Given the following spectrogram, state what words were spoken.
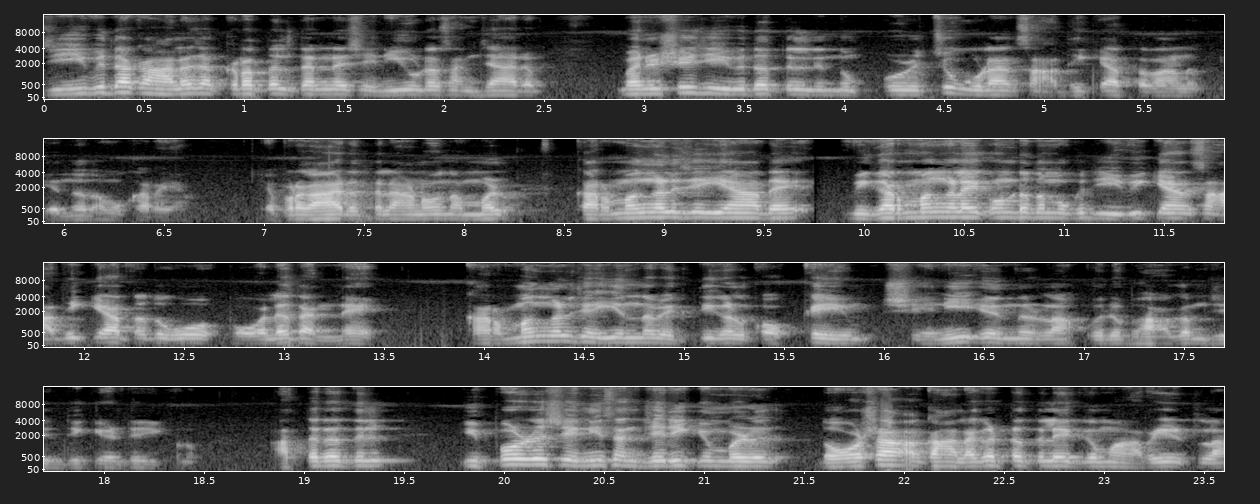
ജീവിത കാലചക്രത്തിൽ തന്നെ ശനിയുടെ സഞ്ചാരം മനുഷ്യ ജീവിതത്തിൽ നിന്നും ഒഴിച്ചുകൂടാൻ സാധിക്കാത്തതാണ് എന്ന് നമുക്കറിയാം. എപ്രകാരത്തിലാണോ നമ്മൾ കർമ്മങ്ങൾ ചെയ്യാതെ വികർമ്മങ്ങളെ കൊണ്ട് നമുക്ക് ജീവിക്കാൻ സാധിക്കാത്തത് പോലെ തന്നെ കർമ്മങ്ങൾ ചെയ്യുന്ന വ്യക്തികൾക്കൊക്കെയും ശനി എന്നുള്ള ഒരു ഭാഗം ചിന്തിക്കേണ്ടിയിരിക്കണം അത്തരത്തിൽ ഇപ്പോൾ ശനി സഞ്ചരിക്കുമ്പോൾ ദോഷ കാലഘട്ടത്തിലേക്ക് മാറിയിട്ടുള്ള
